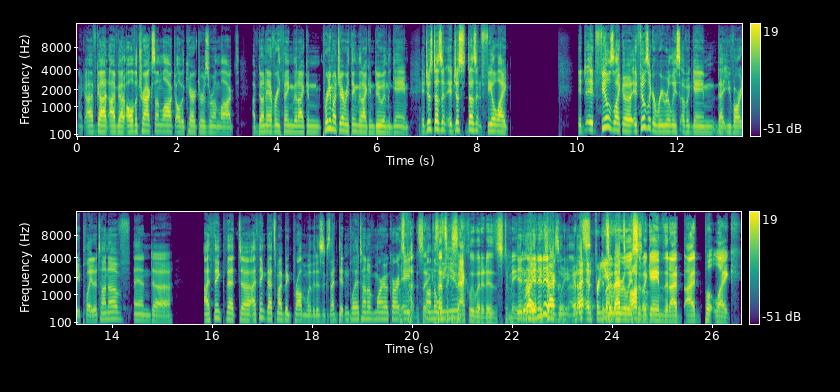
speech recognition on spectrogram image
Like I've got I've got all the tracks unlocked, all the characters are unlocked. I've done everything that I can pretty much everything that I can do in the game. It just doesn't it just doesn't feel like it it feels like a it feels like a re-release of a game that you've already played a ton of and uh I think that uh, I think that's my big problem with it is because I didn't play a ton of Mario I Kart was 8 about to say on the because that's Wii U. exactly what it is to me. It- right, and it is, exactly. and and, that's- that, and for it's a that's re-release awesome. of a game that I I'd put like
